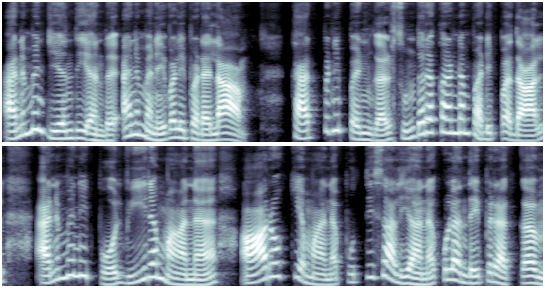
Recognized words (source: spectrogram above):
அனுமன் ஜெயந்தி அன்று அனுமனை வழிபடலாம். கர்ப்பிணி பெண்கள் சுந்தரகாண்டம் படிப்பதால் அனுமனை போல் வீரமான ஆரோக்கியமான புத்திசாலியான குழந்தை பிறக்கும்.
